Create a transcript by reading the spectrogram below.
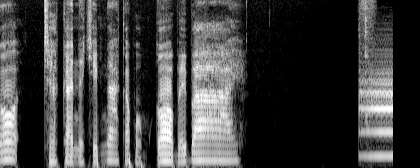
ก็เจอกันในคลิปหน้าครับผมก็บ๊ายบาย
